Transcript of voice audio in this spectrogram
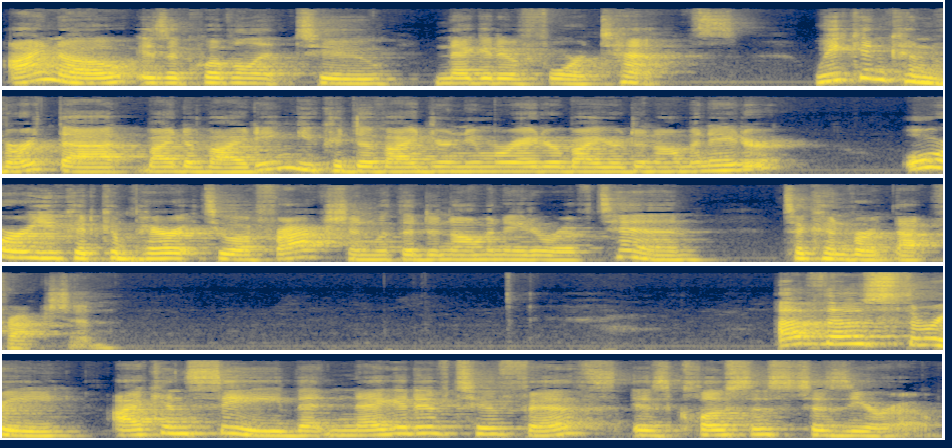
I know, is equivalent to negative 4 tenths. We can convert that by dividing. You could divide your numerator by your denominator, or you could compare it to a fraction with a denominator of 10 to convert that fraction. Of those three, I can see that negative 2 fifths is closest to zero.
